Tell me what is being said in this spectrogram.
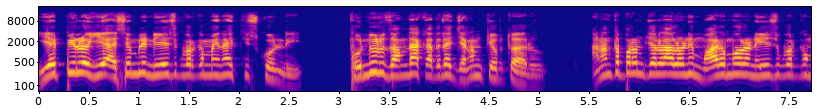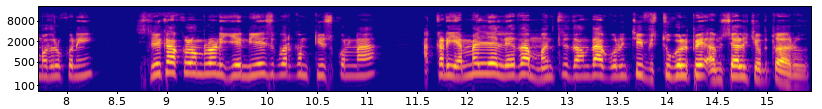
ఏపీలో ఏ అసెంబ్లీ నియోజకవర్గమైనా తీసుకోండి. పొన్నూరు దందా కథలే జనం చెబుతారు. అనంతపురం జిల్లాలోని మారుమూల నియోజకవర్గం మొదలుకొని శ్రీకాకుళంలోని ఏ నియోజకవర్గం తీసుకున్నా అక్కడి ఎమ్మెల్యే లేదా మంత్రి దందా గురించి విస్తుగొల్పే అంశాలు చెబుతారు.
